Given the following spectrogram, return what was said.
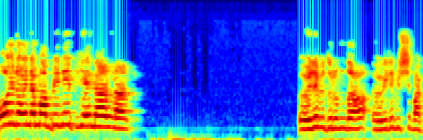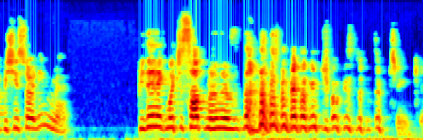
Oyun oynamam beni hep yenerler. Öyle bir durumda öyle bir şey bak bir şey söyleyeyim mi? Bilerek maçı satmanın yazıklar olsun. Ben o çok üzüldüm çünkü.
